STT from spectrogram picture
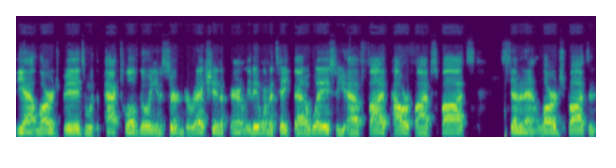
the at-large bids, and with the Pac-12 going in a certain direction. Apparently, they want to take that away, so you have five Power Five spots, seven at-large spots, and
